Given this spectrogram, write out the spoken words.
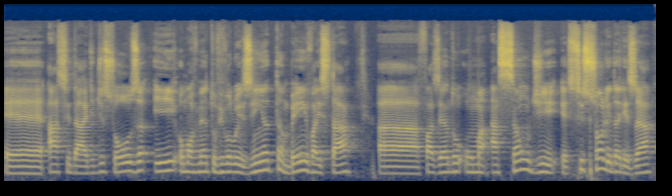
é, a cidade de Souza e o movimento Viva Luizinha também vai estar ah, fazendo uma ação de eh, se solidarizar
